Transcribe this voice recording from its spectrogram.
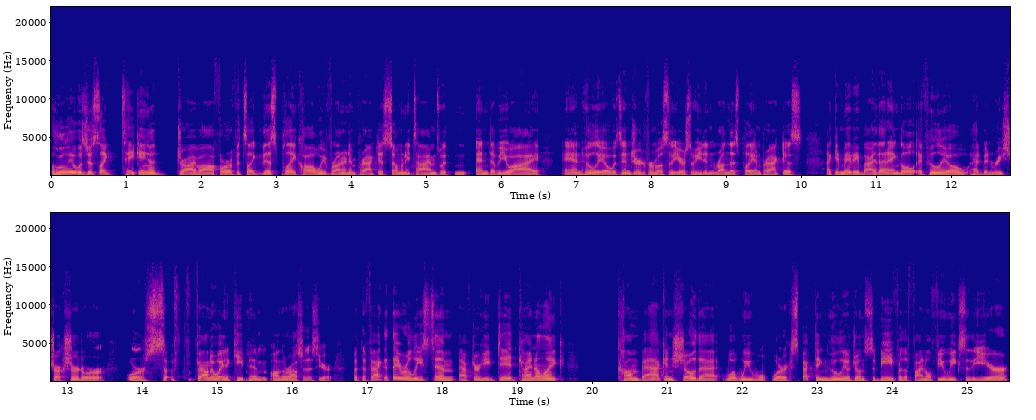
Julio was just like taking a drive off, or if it's like this play call, we've run it in practice so many times with NWI, and Julio was injured for most of the year, so he didn't run this play in practice. I can maybe buy that angle if Julio had been restructured or or found a way to keep him on the roster this year. But the fact that they released him after he did kind of like come back and show that what we w- were expecting Julio Jones to be for the final few weeks of the year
